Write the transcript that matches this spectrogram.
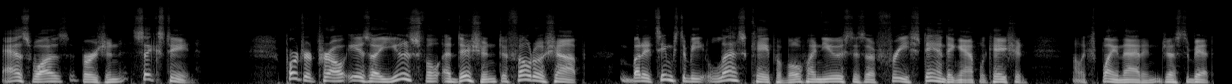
as was version 16. Portrait Pro is a useful addition to Photoshop, but it seems to be less capable when used as a freestanding application. I'll explain that in just a bit.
